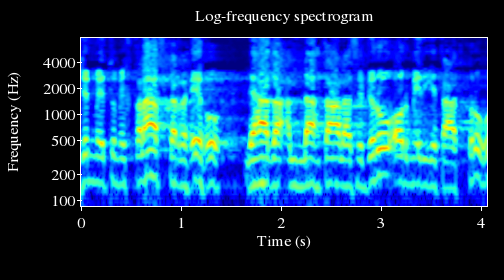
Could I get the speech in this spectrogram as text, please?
جن میں تم اختلاف کر رہے ہو۔ لہذا اللہ تعالیٰ سے ڈرو اور میری اطاعت کرو۔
